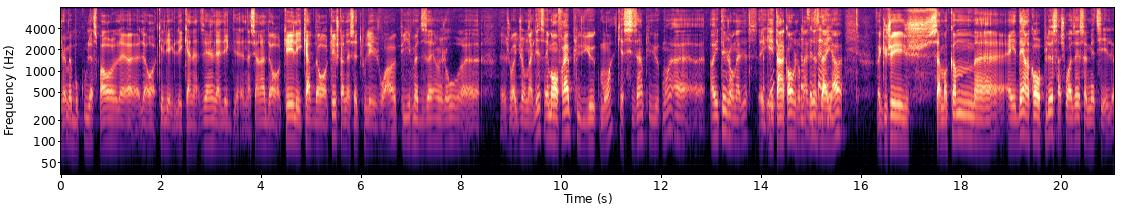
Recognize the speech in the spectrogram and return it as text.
j'aimais beaucoup le sport, le, le hockey, les, les Canadiens, la Ligue nationale de hockey, les cartes de hockey. Je connaissais tous les joueurs. Puis, je me disais un jour, je vais être journaliste. Et mon frère, plus vieux que moi, qui a six ans plus vieux que moi, euh, a été journaliste. Et est encore journaliste d'ailleurs. Fait que j'ai, ça m'a comme euh, aidé encore plus à choisir ce métier-là.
